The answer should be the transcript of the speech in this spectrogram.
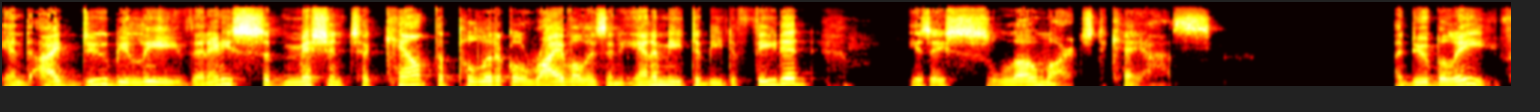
And I do believe that any submission to count the political rival as an enemy to be defeated is a slow march to chaos. I do believe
